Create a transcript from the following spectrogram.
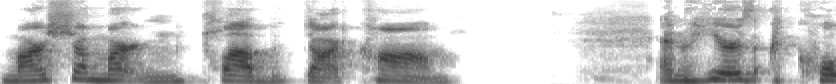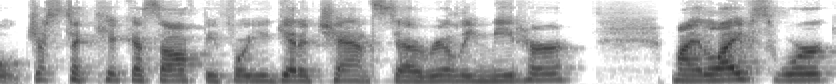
marciamartinclub.com. And here's a quote just to kick us off before you get a chance to really meet her. My life's work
